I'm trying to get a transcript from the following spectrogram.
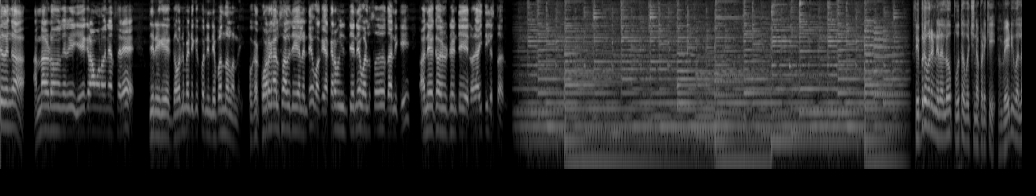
విధంగా అన్నారగూడెం కానీ ఏ గ్రామంలో అయినా సరే దీనికి గవర్నమెంట్కి కొన్ని నిబంధనలు ఉన్నాయి. ఒక కూరగాయలు సాగు చేయాలంటే ఒక ఎకరం ఇంటేనే వాళ్ళు దానికి అనేకమైనటువంటి రాయితీలు ఇస్తారు. ఫిబ్రవరి నెలలో పూత వచ్చినప్పటికీ వేడి వల్ల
